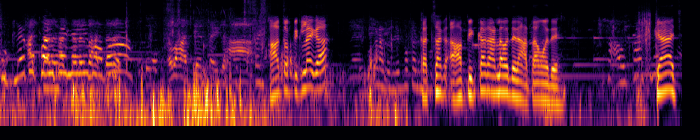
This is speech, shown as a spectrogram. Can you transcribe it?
कुठल्या टोपाल पडला रे बाबा? हा तो पिकलाय का? कच्चा हा पिक्का काढला होता ना हातामध्ये. कॅच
